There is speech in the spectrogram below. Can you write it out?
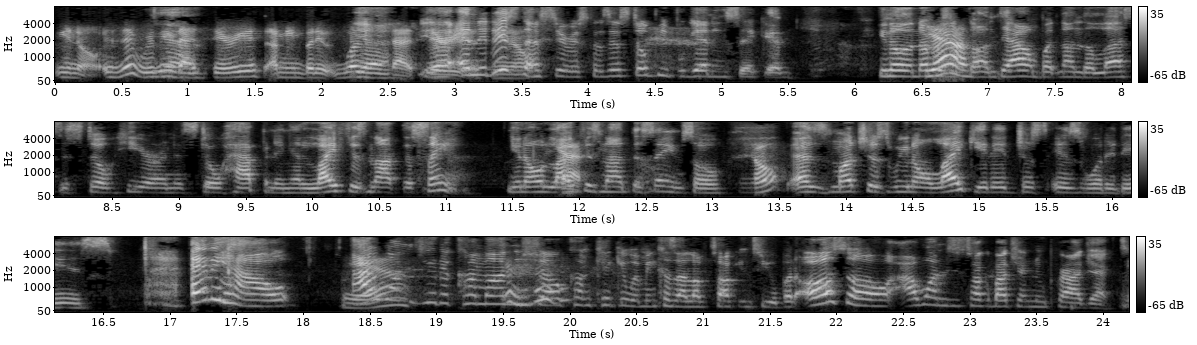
you know, is it really Yeah. that serious? I mean, but it was yeah, that serious. yeah, and it is know? that serious because there's still people getting sick, and you know the numbers Yeah. have gone down, but nonetheless, it's still here and it's still happening, and life is not the same. You know, life Yes. is not the same. So as much as we don't like it, it just is what it is. Anyhow, I wanted you to come on the show, come kick it with me because I love talking to you. But also, I wanted to talk about your new project.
